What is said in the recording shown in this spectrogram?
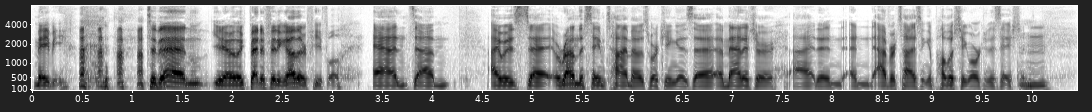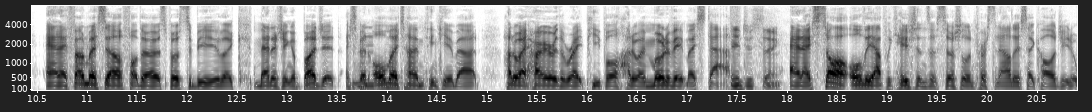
maybe, to then you know like benefiting other people. And um, I was uh, around the same time I was working as a, a manager at an, an advertising and publishing organization. Mm-hmm. And I found myself, although I was supposed to be like managing a budget, I Mm-hmm. spent all my time thinking about how do I hire the right people? How do I motivate my staff? Interesting. And I saw all the applications of social and personality psychology to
